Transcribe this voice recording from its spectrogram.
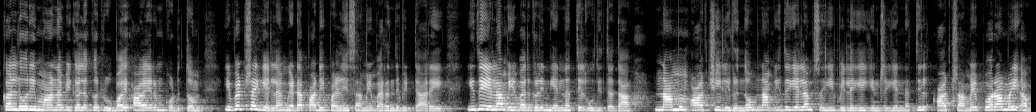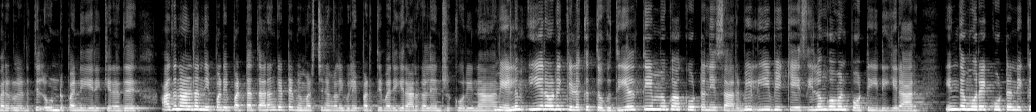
கல்லூரி மாணவிகளுக்கு ரூபாய் ஆயிரம் கொடுத்தோம். இவற்றை எல்லாம் எடப்பாடி பழனிசாமி மறந்துவிட்டாரே இது எல்லாம் இவர்களின் எண்ணத்தில் உதித்ததா? நாமும் ஆட்சியில் இருந்தோம். நாம் இதையெல்லாம் செய்யவில்லையே என்ற எண்ணத்தில் ஆற்றாமை பொறாமை அவர்களிடத்தில் உண்டு பண்ணி இருக்கிறது. அதனால்தான் இப்படிப்பட்ட தரங்கெட்ட விமர்சனங்களை வெளிப்படுத்தி வருகிறார்கள் என்று கூறினார். மேலும் ஈரோடு கிழக்கு தொகுதியில் திமுக கூட்டணி சார்பில் இவி கேஸ் இளங்கோவன் போட்டியிடுகிறார். இந்த முறை கூட்டணிக்கு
